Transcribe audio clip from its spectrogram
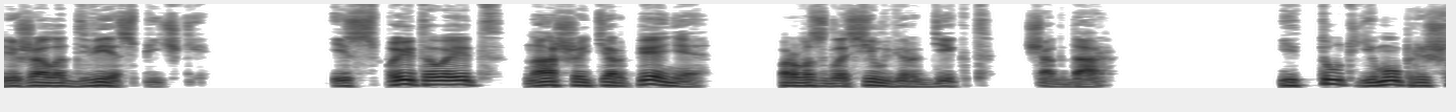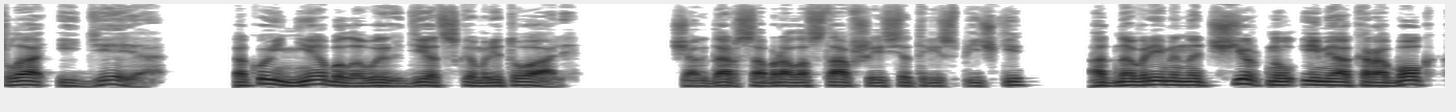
лежало две спички. «Испытывает наше терпение», — провозгласил вердикт Чагдар. И тут ему пришла идея, какой не было в их детском ритуале. Чагдар собрал оставшиеся три спички, одновременно чиркнул ими о коробок,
